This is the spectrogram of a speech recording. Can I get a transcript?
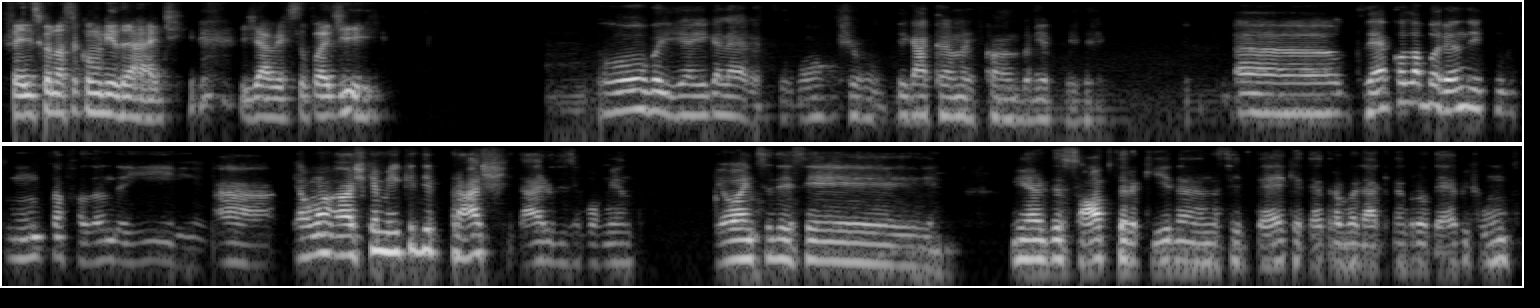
Feliz com a nossa comunidade. Já, você pode ir. Oba, e aí, galera? Tudo bom? Deixa eu ligar a câmera, ficar bonito. Uh, Zé colaborando aí com o que todo mundo está falando aí, uh, é uma, acho que é meio que de praxe da área do desenvolvimento. Eu, antes de ser engenheiro de software aqui na, na até trabalhar aqui na GrowDev junto,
